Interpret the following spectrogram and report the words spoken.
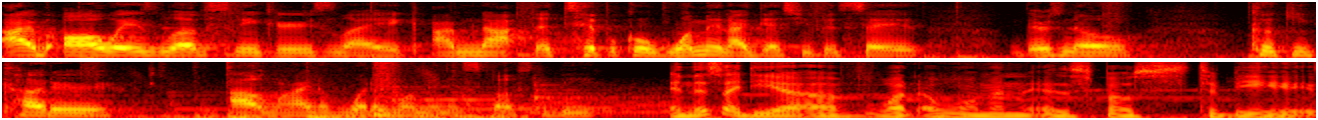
I've always loved sneakers. Like I'm not the typical woman, I guess you could say. There's no cookie cutter outline of what a woman is supposed to be. And this idea of what a woman is supposed to be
